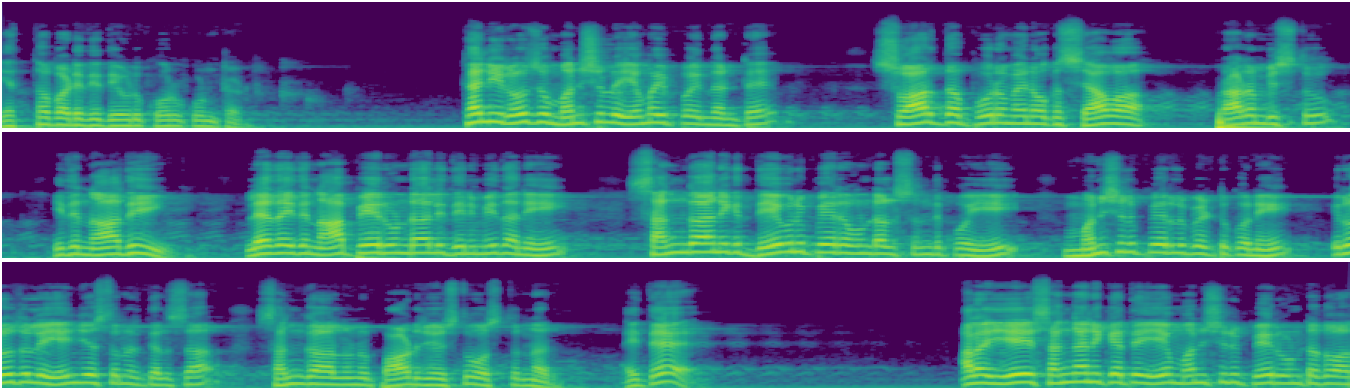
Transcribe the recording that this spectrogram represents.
ఎత్తబడేది దేవుడు కోరుకుంటాడు. కానీ ఈరోజు మనుషుల్లో ఏమైపోయిందంటే స్వార్థపూర్వమైన ఒక సేవ ప్రారంభిస్తూ ఇది నాది లేదా ఇది నా పేరు ఉండాలి దీని మీదని సంఘానికి దేవుని పేరు ఉండాల్సింది పోయి మనుషుల పేర్లు పెట్టుకొని ఈ రోజుల్లో ఏం చేస్తున్నారు తెలుసా? సంఘాలను పాడు చేస్తూ వస్తున్నారు. అయితే అలా ఏ సంఘానికైతే ఏ మనుషుని పేరు ఉంటుందో ఆ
